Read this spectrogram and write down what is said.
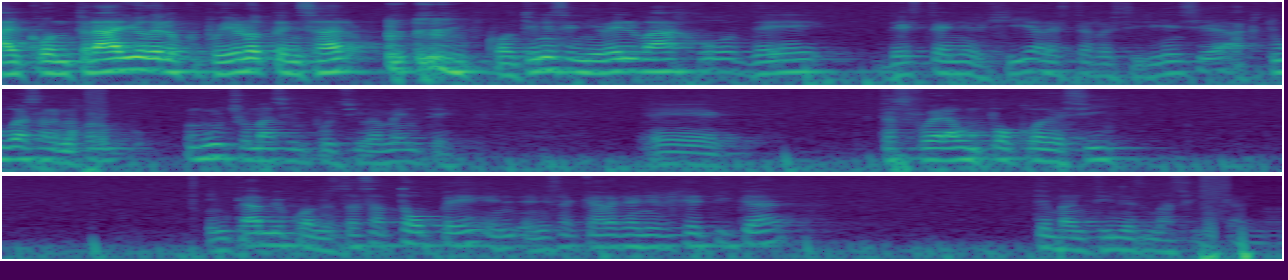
Al contrario de lo que pudieron pensar, cuando tienes el nivel bajo de, de esta energía, de esta resiliencia, actúas a lo mejor mucho más impulsivamente. Eh, estás fuera un poco de sí. En cambio, cuando estás a tope en, esa carga energética, te mantienes más en calma,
